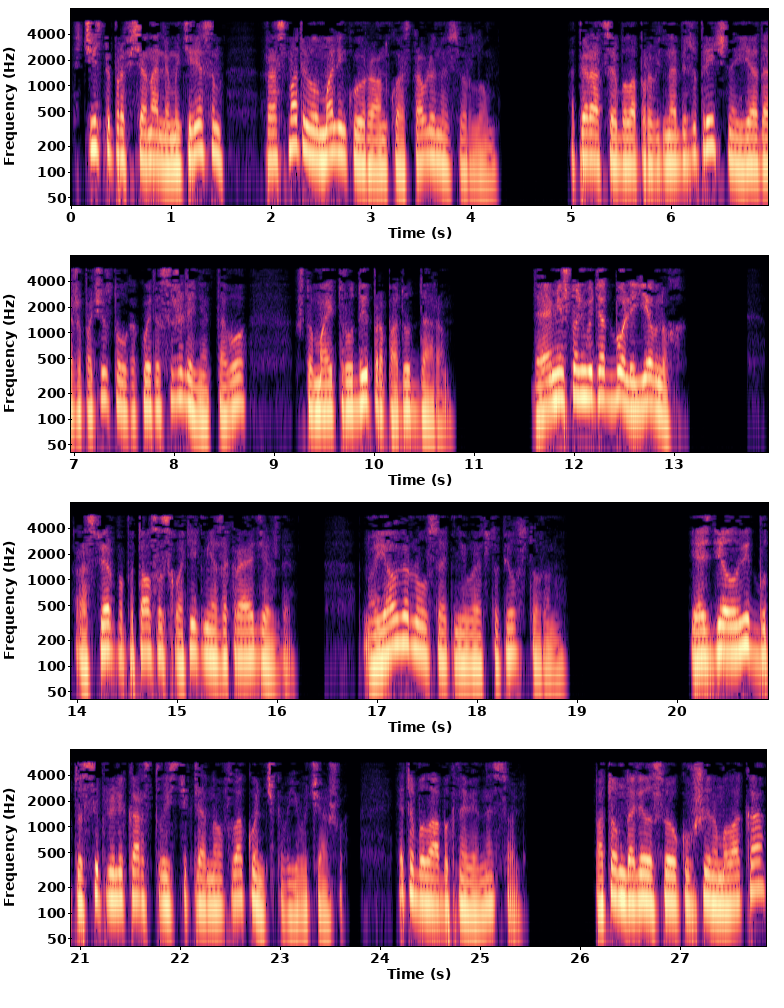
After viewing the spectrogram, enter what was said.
С чисто профессиональным интересом рассматривал маленькую ранку, оставленную сверлом. Операция была проведена безупречно, и я даже почувствовал какое-то сожаление от того, что мои труды пропадут даром. — Дай мне что-нибудь от боли, Евнух! Росфер попытался схватить меня за край одежды, но я увернулся от него и отступил в сторону. Я сделал вид, будто сыплю лекарство из стеклянного флакончика в его чашу. Это была обыкновенная соль. Потом долил из своего кувшина молока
